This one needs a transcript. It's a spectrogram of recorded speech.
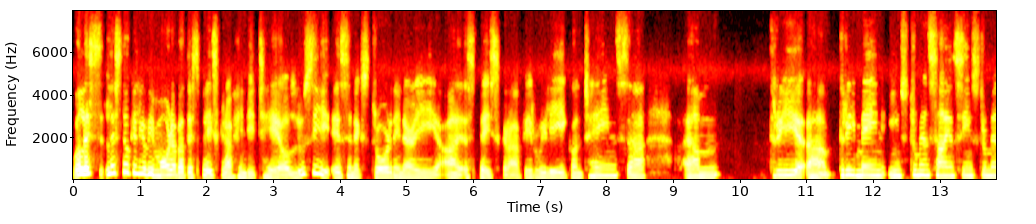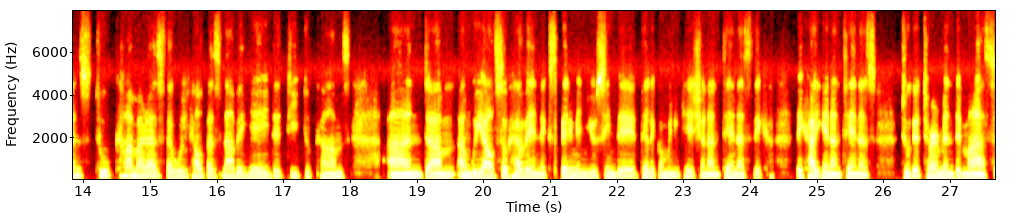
well, let's let's talk a little bit more about the spacecraft in detail. Lucy is an extraordinary uh, spacecraft. It really contains uh, um, three uh, three main instruments, science instruments, two cameras that will help us navigate the T2 cams, and um, and we also have an experiment using the telecommunication antennas, the the high-gain antennas, to determine the mass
